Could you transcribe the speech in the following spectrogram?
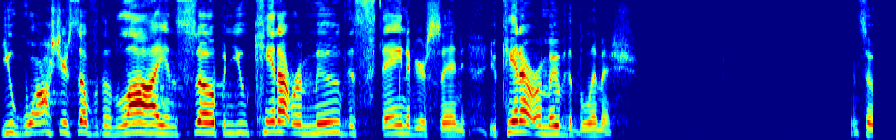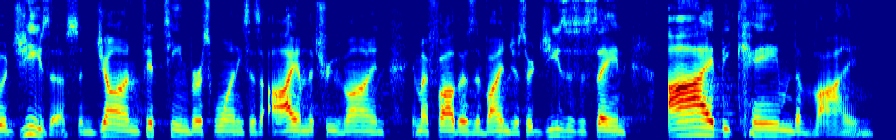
You wash yourself with lye and soap, and you cannot remove the stain of your sin. You cannot remove the blemish. And so, Jesus, in John 15, verse 1, he says, I am the true vine, and my Father is the vine dresser. Jesus is saying, I became the vine.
